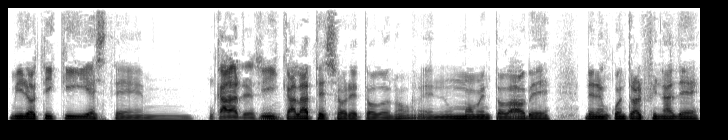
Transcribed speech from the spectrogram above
Mirotic y este mm, Calate, sí. y Calates sobre todo, ¿no? En un momento dado de, del encuentro al final de,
